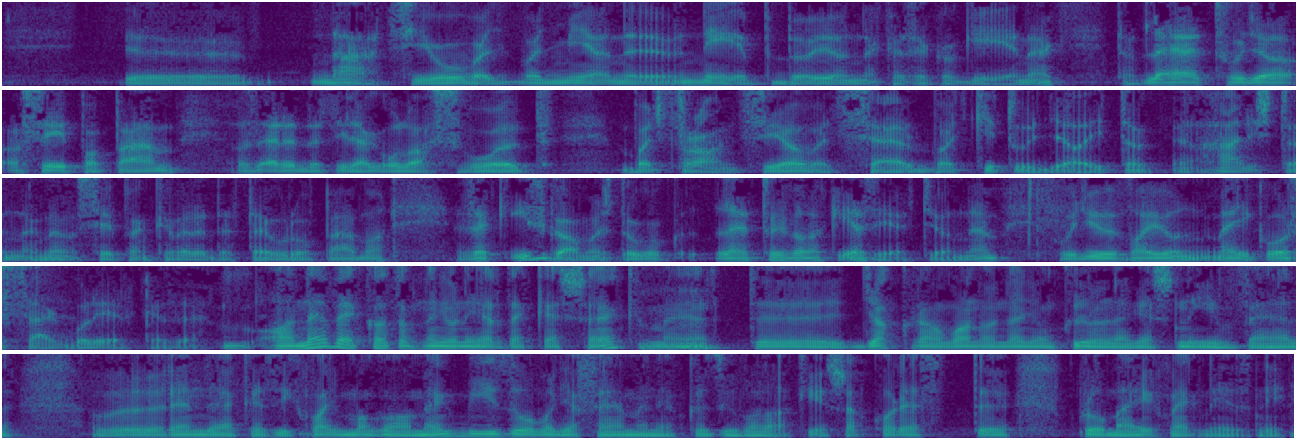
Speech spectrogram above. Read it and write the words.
ö, náció, vagy, vagy milyen népből jönnek ezek a gének. Tehát lehet, hogy a, a szép apám az eredetileg olasz volt, vagy francia, vagy szerb, vagy ki tudja, itt a, hál' Istennek nagyon szépen keveredett Európában. Ezek izgalmas dolgok, lehet, hogy valaki ezért jön, nem? Hogy ő vajon melyik országból érkezett? A nevek azok nagyon érdekesek, mert gyakran van, hogy nagyon különleges névvel rendelkezik, vagy maga a megbízó, vagy a felmenők közül valaki, és akkor ezt próbáljuk megnézni.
